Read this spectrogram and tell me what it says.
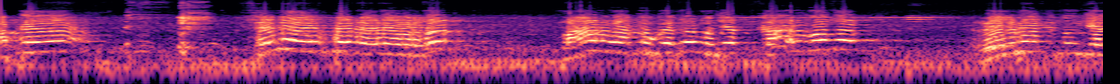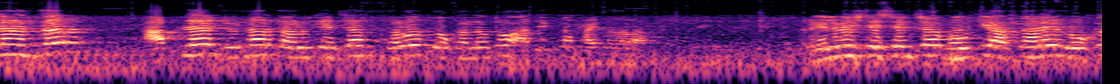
आपल्या सेमी एअरपोर्ट राहिल्याबरोबर माल वाहतुकीचं म्हणजे कार्गोचं रेल्वे तिथून गेल्यानंतर आपल्या जुन्नर तालुक्याच्या सर्व लोकांना तो अधिकचा फायदा झाला. रेल्वे स्टेशनच्या भोवती असणारे लोक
